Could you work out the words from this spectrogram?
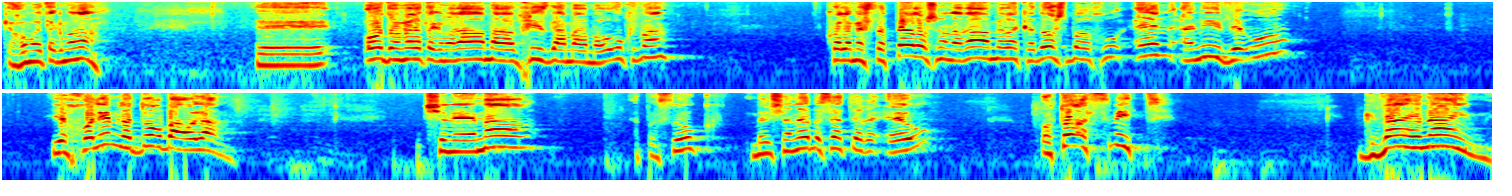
כך אומרת הגמרא. אה, עוד אומרת הגמרא, אמר רב חיסדא אמר מר עוקבא, כל המספר לשון הרע, אומר הקדוש ברוך הוא, אין אני והוא יכולים לדור בעולם. שנאמר, הפסוק, בלשנה בסתר ראהו, אותו עצמית, גבה עיניים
